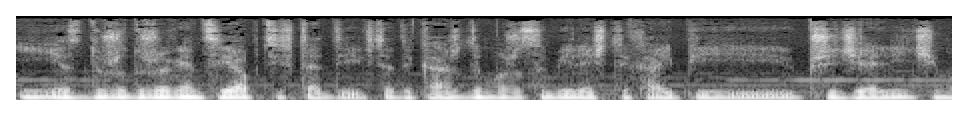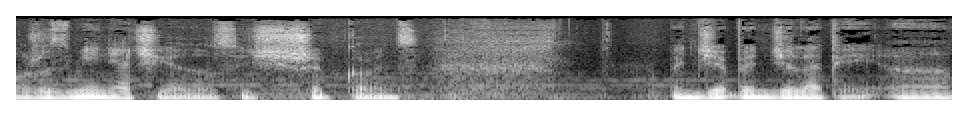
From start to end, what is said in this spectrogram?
i jest dużo, dużo więcej opcji wtedy i wtedy każdy może sobie ileś tych IP przydzielić i może zmieniać je dosyć szybko, więc będzie, będzie lepiej. E,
